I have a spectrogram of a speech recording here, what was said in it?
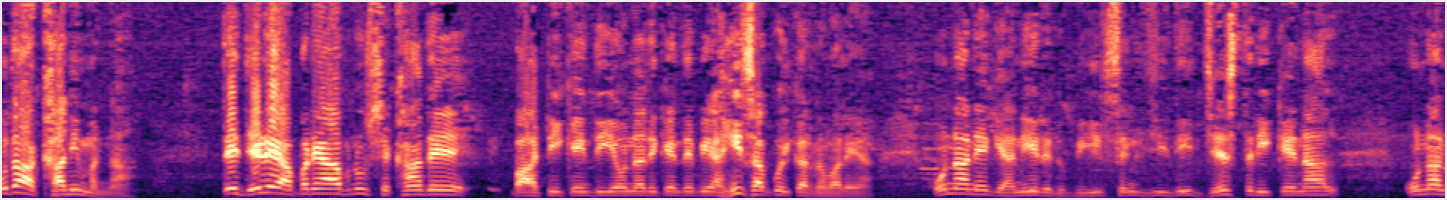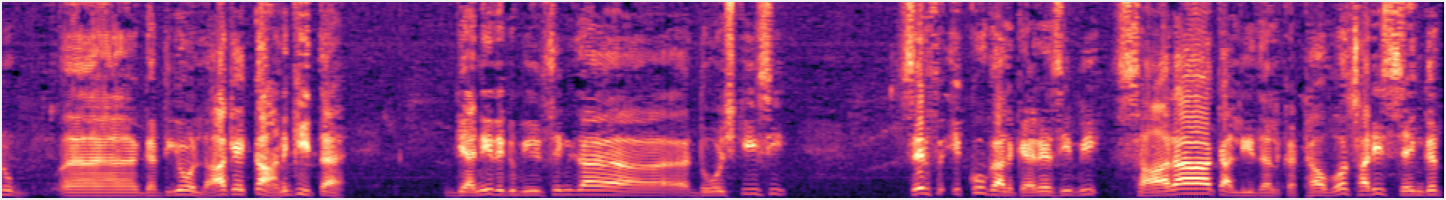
ਉਹਦਾ ਅੱਖਾਂ ਨਹੀਂ ਮੰਨਣਾ ਤੇ ਜਿਹੜੇ ਆਪਣੇ ਆਪ ਨੂੰ ਸਿੱਖਾਂ ਦੇ ਪਾਰਟੀ ਕਹਿੰਦੀ ਹੈ ਉਹਨਾਂ ਦੇ ਕਹਿੰਦੇ ਵੀ ਅਸੀਂ ਸਭ ਕੁਝ ਕਰਨ ਵਾਲੇ ਆ ਉਹਨਾਂ ਨੇ ਗਿਆਨੀ ਰਗਬੀਰ ਸਿੰਘ ਜੀ ਦੀ ਜਿਸ ਤਰੀਕੇ ਨਾਲ ਉਹਨਾਂ ਨੂੰ ਅਹ, ਗੱਦੀਓਂ ਲਾ ਕੇ ਘਾਣ ਕੀਤਾ ਗਿਆਨੀ ਰਗਬੀਰ ਸਿੰਘ ਦਾ ਦੋਸ਼ ਕੀ ਸੀ? ਸਿਰਫ ਇੱਕੋ ਗੱਲ ਕਹਿ ਰਹੇ ਸੀ ਵੀ ਸਾਰਾ ਅਕਾਲੀ ਦਲ ਇਕੱਠਾ ਹੋਵੋ, ਸਾਰੀ ਸੰਗਤ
